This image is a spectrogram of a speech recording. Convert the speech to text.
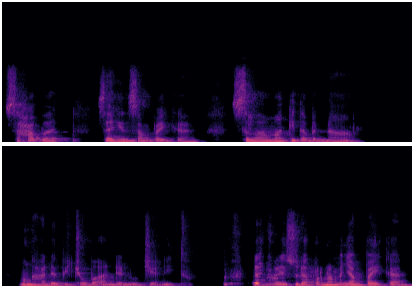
sahabat, saya ingin sampaikan, selama kita benar, menghadapi cobaan dan ujian itu. Dan saya sudah pernah menyampaikan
